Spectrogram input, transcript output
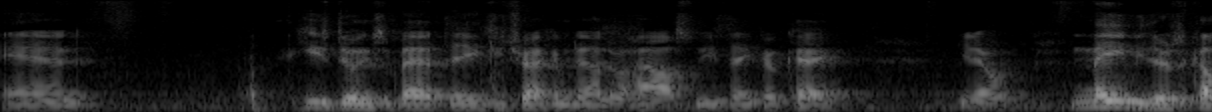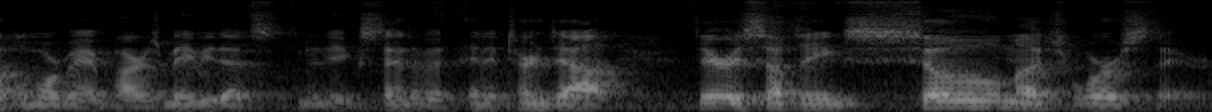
and he's doing some bad things. You track him down to a house, and you think, okay, you know, maybe there's a couple more vampires. Maybe that's you know, the extent of it. And it turns out there is something so much worse there.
